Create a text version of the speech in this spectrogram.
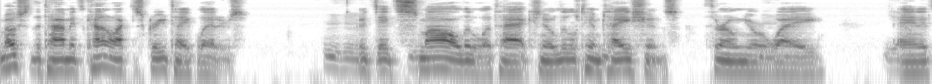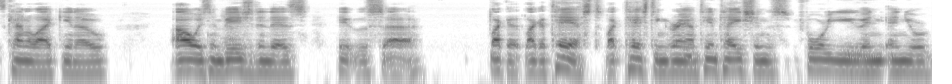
most of the time it's kind of like the Screwtape Letters. Mm-hmm. It's it's small little attacks, you know, little temptations thrown your way, yeah. and it's kind of like you know, I always envisioned it as it was uh, like a like a test, like testing ground, mm-hmm. temptations for you and and your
